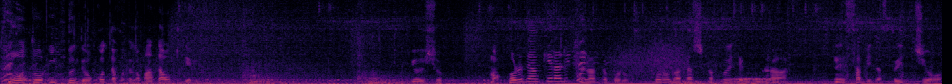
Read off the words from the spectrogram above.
冒頭1分で起こったことがまた起きてる。よいしょ。まあ、これで開けられるようになった頃ところが確か増えてくから、ね、錆びたスイッチを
